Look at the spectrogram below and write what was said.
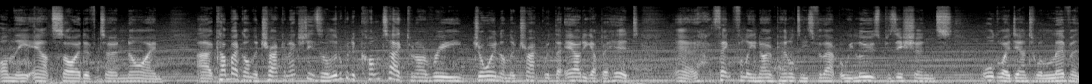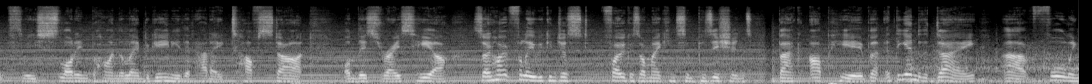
on the outside of turn 9. Uh, come back on the track, and actually there's a little bit of contact when I rejoin on the track with the Audi up ahead. Uh, thankfully, no penalties for that, but we lose positions all the way down to 11th. We slot in behind the Lamborghini that had a tough start on this race here. So hopefully we can just focus on making some positions back up here. But at the end of the day, uh, falling,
